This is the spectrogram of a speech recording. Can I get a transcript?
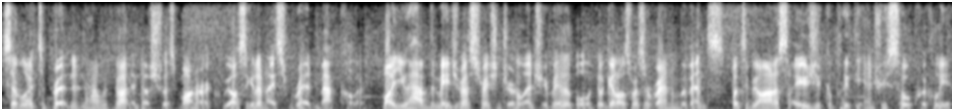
Similar to Britain and how we've got Industrialist Monarch, we also get a nice red map color. While you have the Meiji Restoration Journal entry available, you'll get all sorts of random events, but to be honest, I usually complete the entry so quickly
